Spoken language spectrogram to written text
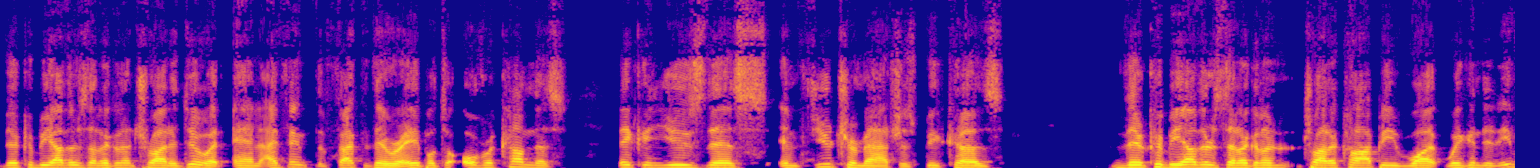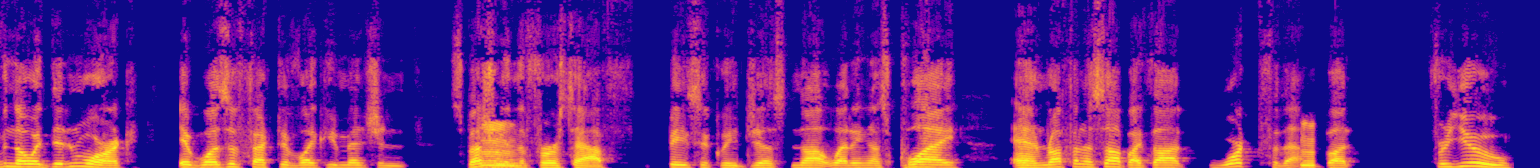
there could be others that are going to try to do it. And I think the fact that they were able to overcome this, they can use this in future matches because there could be others that are going to try to copy what Wigan did. Even though it didn't work, it was effective, like you mentioned, especially in Mm. the first half, basically just not letting us play and roughing us up. I thought worked for them. Mm. But for you,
